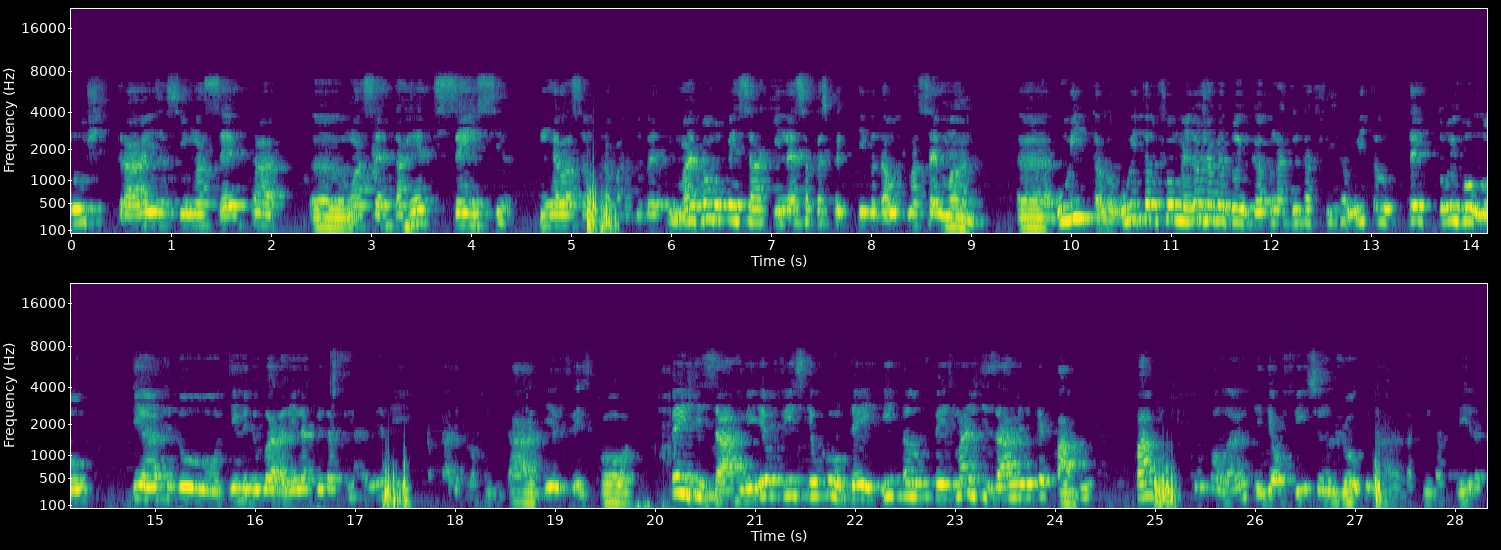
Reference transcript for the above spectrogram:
nos traz assim, uma, certa, uh, uma certa reticência em relação ao trabalho do Betinho. Mas vamos pensar aqui nessa perspectiva da última semana. Uh, o Ítalo, o Ítalo foi o melhor jogador em campo na quinta-feira. O Ítalo deitou e rolou diante do time do Guarani na quinta-feira. Ele trocou de profundidade, ele fez corte, fez desarme. Eu fiz, eu contei, Ítalo fez mais desarme do que Pablo. Pablo foi volante de ofício no jogo da, da quinta-feira.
